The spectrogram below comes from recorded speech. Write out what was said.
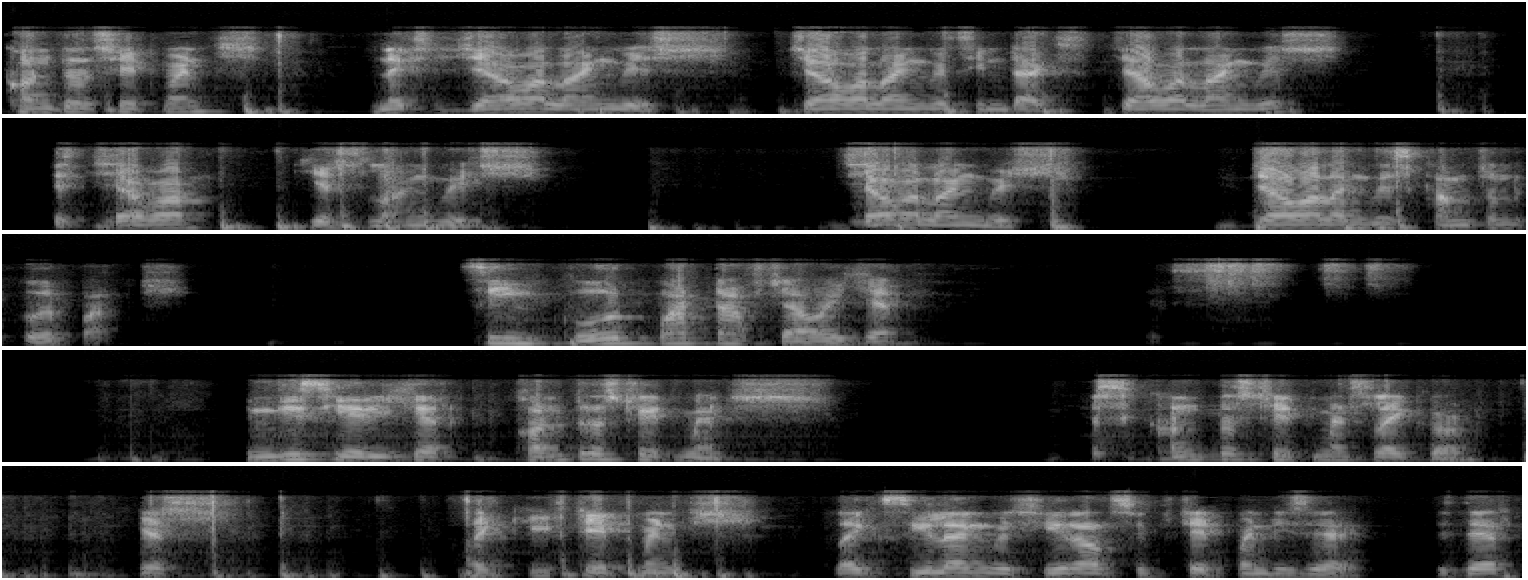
control statements. Next, Java language, Java language syntax, Java language. Yes, Java. Yes, language. Java language. Java language comes on the core part. See, in core part of Java here, in this area here, control statements. Yes, control statements like uh, yes, like if statements, like C language here also if statement is there. Is there?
